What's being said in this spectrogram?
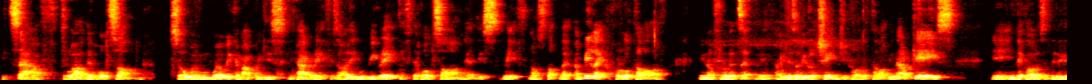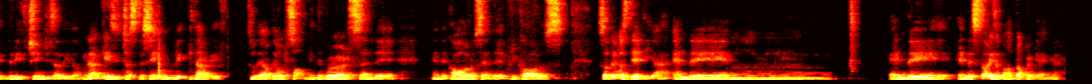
itself throughout the whole song. So when, when we come up with this guitar riff, we thought it would be great if the whole song had this riff non-stop, like a bit like Whole Lotta Love, you know, from Led Zeppelin. I mean, there's a little change in Whole Lotta Love. In our case, eh, in the chorus, the, the riff changes a little. In our case, it's just the same guitar riff throughout the whole song, in the verse and the and the chorus and the pre-chorus. So that was the idea, and the um, and the and the story is about doppelganger.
